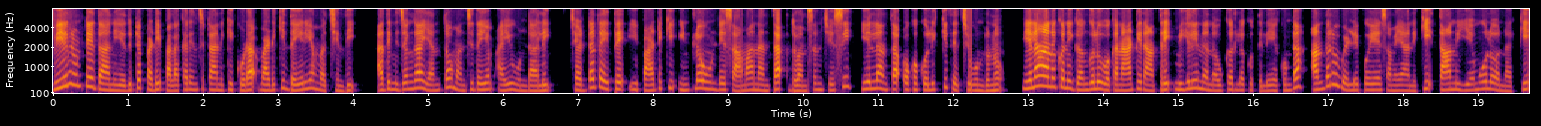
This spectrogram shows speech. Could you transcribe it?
వీలుంటే దాని ఎదుట పడి పలకరించటానికి కూడా వాడికి ధైర్యం వచ్చింది. అది నిజంగా ఎంతో మంచి దెయ్యం అయి ఉండాలి. చెడ్డదైతే ఈ పాటికి ఇంట్లో ఉండే సామానంతా ధ్వంసం చేసి ఇల్లంతా ఒక కొలిక్కి తెచ్చి ఉండును. ఇలా అనుకుని గంగులు ఒకనాటి రాత్రి మిగిలిన నౌకర్లకు తెలియకుండా అందరూ వెళ్ళిపోయే సమయానికి తాను ఏమూలో నక్కి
